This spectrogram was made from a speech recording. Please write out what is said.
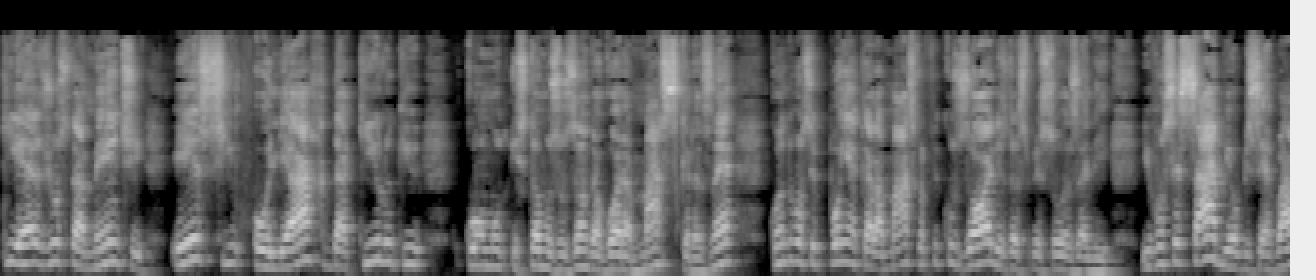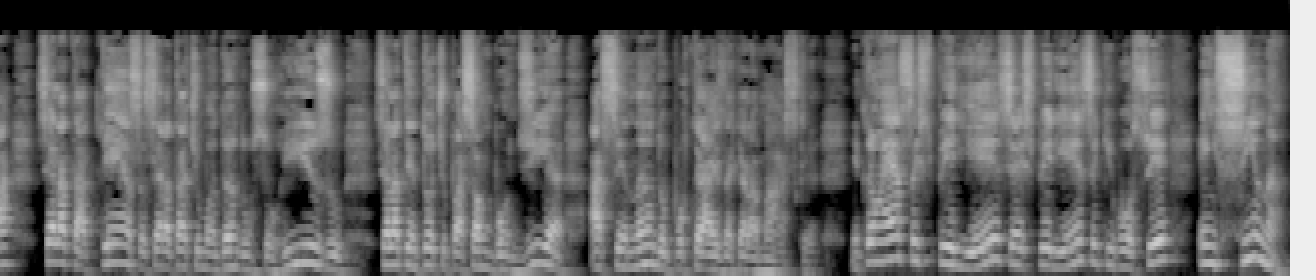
que é justamente esse olhar daquilo que, como estamos usando agora máscaras, né? Quando você põe aquela máscara, fica os olhos das pessoas ali. E você sabe observar se ela tá tensa, se ela tá te mandando um sorriso, se ela tentou te passar um bom dia acenando por trás daquela máscara. Então, essa experiência é a experiência que você ensina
